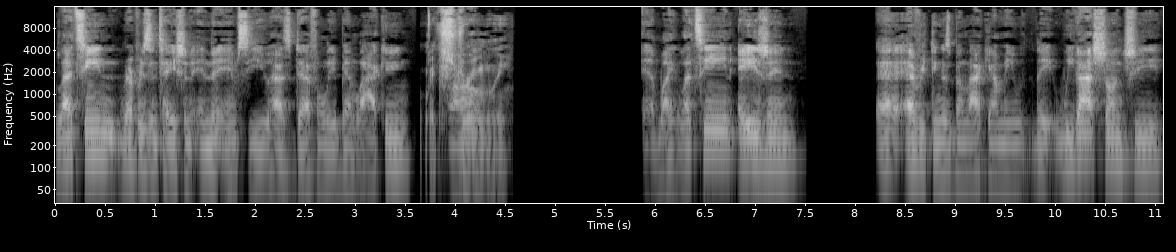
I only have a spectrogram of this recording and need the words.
Latin representation in the MCU has definitely been lacking Extremely. and like Latin, Asian, everything has been lacking. I mean, they we got Shang Chi,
